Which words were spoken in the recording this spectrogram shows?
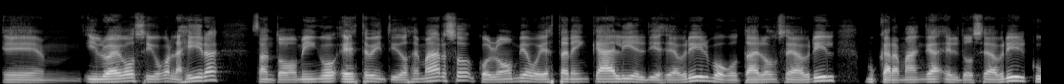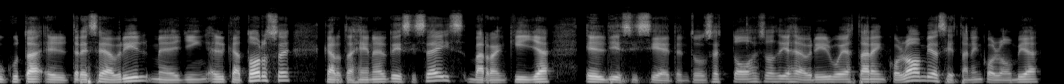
Em, y luego sigo con la gira. Santo Domingo este 22 de marzo, Colombia voy a estar en Cali el 10 de abril, Bogotá el 11 de abril, Bucaramanga el 12 de abril, Cúcuta el 13 de abril, Medellín el 14, Cartagena el 16, Barranquilla el 17. Entonces todos esos días de abril voy a estar en Colombia. Si están en Colombia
